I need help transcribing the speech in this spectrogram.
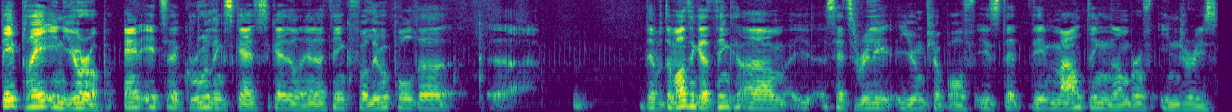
They play in Europe, and it's a grueling schedule. And I think for Liverpool, the uh, the, the one thing I think um, sets really Jurgen Klopp off is that the mounting number of injuries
